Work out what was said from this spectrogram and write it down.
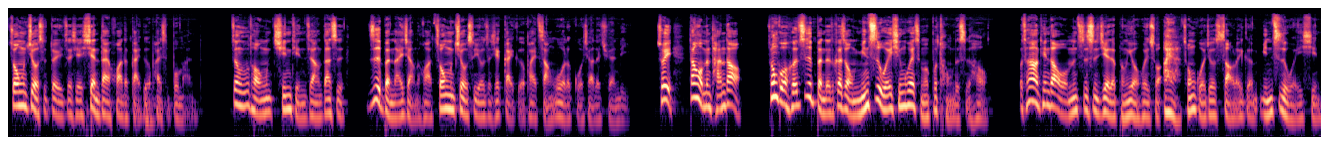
终究是对于这些现代化的改革派是不满的。正如同清廷这样，但是日本来讲的话，终究是由这些改革派掌握了国家的权力。所以，当我们谈到中国和日本的各种明治维新为什么不同的时候，我常常听到我们知识界的朋友会说：“哎呀，中国就少了一个明治维新。”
